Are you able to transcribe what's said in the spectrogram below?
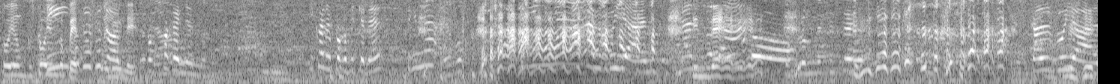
Gusto ko yung, gusto ko yung Di, gupit. sa susunod, Malinis. pag pa ganyan mo. Ikaw nagpagupit ka din? Tingin na. Ano yan? Hindi. Sobrang Kalbo yan.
